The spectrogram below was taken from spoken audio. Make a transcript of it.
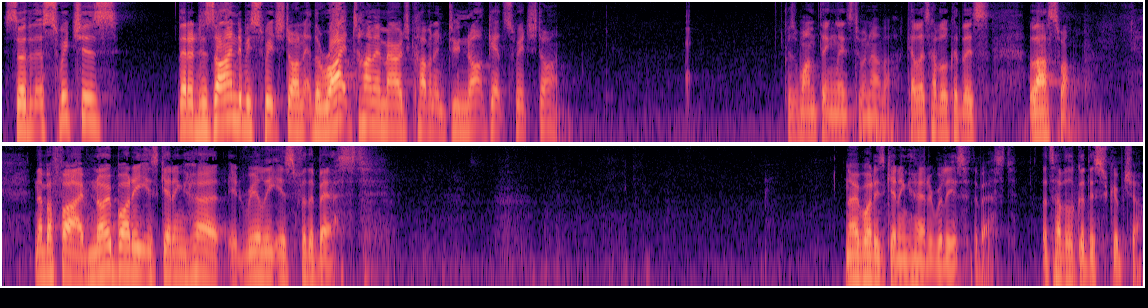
so that the switches that are designed to be switched on at the right time in marriage covenant do not get switched on. Because one thing leads to another. Okay, let's have a look at this last one. Number five, nobody is getting hurt. It really is for the best. Nobody's getting hurt. It really is for the best. Let's have a look at this scripture.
